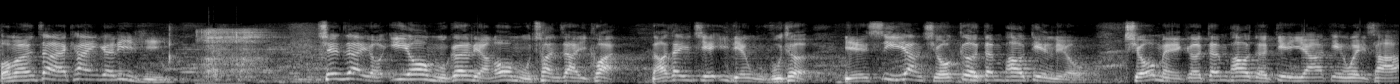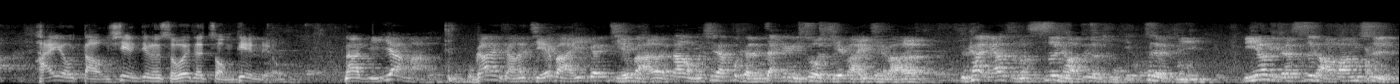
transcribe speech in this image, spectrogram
我们再来看一个例题。现在有一欧姆跟两欧姆串在一块，然后再去接一点五伏特，也是一样求各灯泡电流，求每个灯泡的电压、电位差，还有导线电流所谓的总电流。那一样嘛，我刚才讲的解法一跟解法二，当然我们现在不可能再跟你做解法一、解法二，就看你要怎么思考这个图、这个题。你有你的思考方式，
